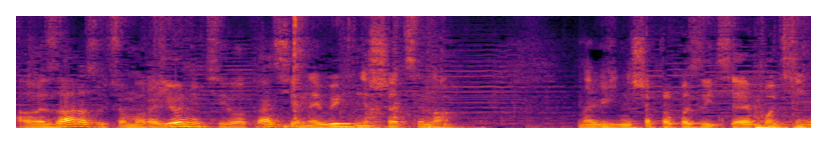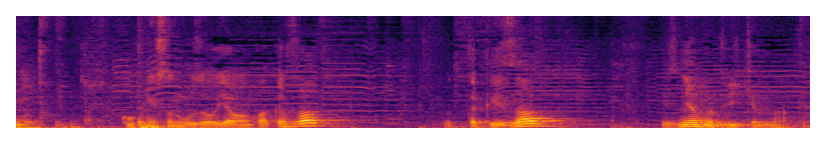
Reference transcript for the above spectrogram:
Але зараз у цьому районі, в цій локації, найвигідніша ціна. Найвигідніша пропозиція по ціні. Кухню санвузол я вам показав. Тут такий зал, і з нього дві кімнати.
